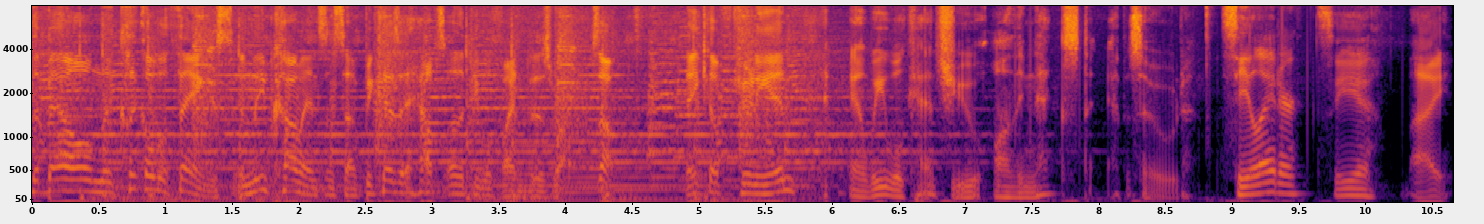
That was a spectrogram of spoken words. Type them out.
the bell and the click all the things and leave comments and stuff because it helps other people find it as well. So thank you all for tuning in and we will catch you on the next episode. See you later. See ya. Bye.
